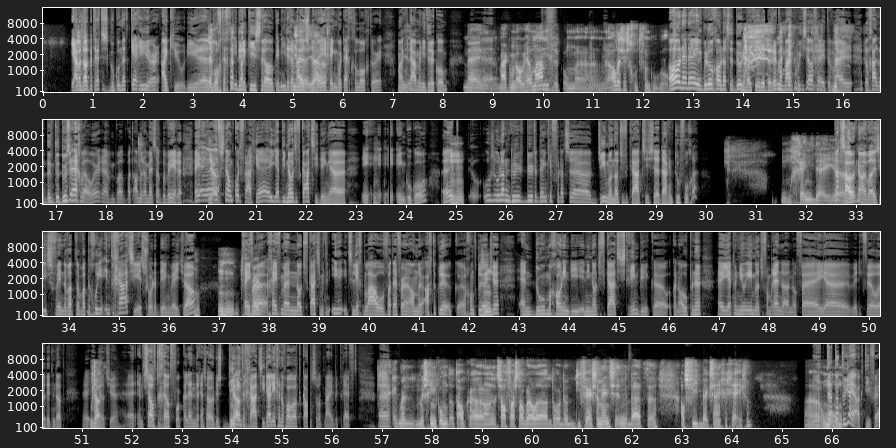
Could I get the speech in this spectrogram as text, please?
Ja, wat dat betreft is Google net carrier IQ. Die Ja. logt echt iedere keystroke en iedere muisbeweging wordt echt gelogd hoor. Maak je daar maar niet druk om. Nee, Eh. maak ik me ook helemaal niet druk om. eh, alles is goed van Google. Oh nee, nee, ik bedoel gewoon dat ze het doen. Dat je er druk om maakt, dat moet je zelf weten. Maar dat, gaat, dat, doen- ze echt wel hoor. Eh, Wat, wat andere mensen ook beweren. Hey. Even snel een kort vraagje. Hè? Je hebt die notificatiedingen in, in, in Google. Mhm. hoe, hoe lang duurt, duurt het denk je voordat ze Gmail-notificaties daarin toevoegen? Mm, Geen idee. Dat zou ik nou wel eens iets vinden wat, wat een goede integratie is voor dat ding, weet je wel? Mhm. Geef weet- me, geef me een notificatie met een iets lichtblauw of whatever, een ander achtergrondkleurtje. Mhm. En doe me gewoon in die, in die notificatiestream die ik eh, kan openen. hey, je hebt een nieuw e-mailtje van Brendan. Of eh, hey, eh, weet ik veel, eh, dit en dat eh, Ja. e-mailtje. En, en hetzelfde geldt voor kalender en zo. Dus die Ja. integratie, daar liggen nog wel wat kansen wat mij betreft. Eh, Ik ben, misschien komt dat ook, eh, het zal vast ook wel eh, door, door diverse mensen inderdaad eh, als feedback zijn gegeven. Eh, om, dat, dat doe jij actief, hè?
